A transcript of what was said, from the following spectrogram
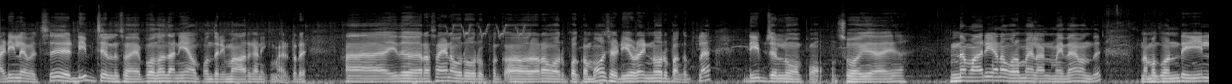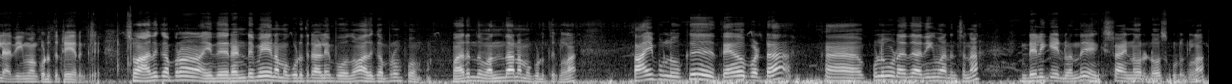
அடியில் வச்சு டீப் ஜெல் எப்போதும் தனியாக வைப்போம் தெரியுமா? ஆர்கானிக் மேட்ரு இது ரசாயன ஒரு ஒரு பக்கம் உரம் ஒரு பக்கமோ செடியோட இன்னொரு பக்கத்தில் டீப் ஜெல்லும் வைப்போம். ஸோ இந்த மாதிரியான உரம் மேலாண்மை தான் வந்து நமக்கு வந்து ஈல்டு அதிகமாக கொடுத்துட்டே இருக்குது ஸோ அதுக்கப்புறம் இது ரெண்டுமே நம்ம கொடுத்துட்டாலே போதும். அதுக்கப்புறம் இப்போ மருந்து வந்தால் நம்ம கொடுத்துக்கலாம். காய்ப்புழுவுக்கு தேவைப்பட்டால் புழுவோட இது அதிகமாக இருந்துச்சுன்னா டெலிகேட் வந்து எக்ஸ்ட்ரா இன்னொரு டோஸ் கொடுக்கலாம்.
